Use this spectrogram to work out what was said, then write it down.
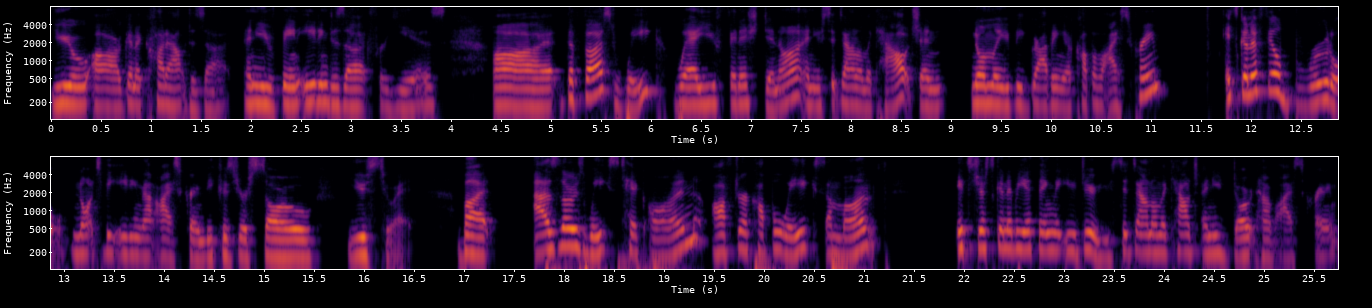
you are going to cut out dessert and you've been eating dessert for years. Uh, the first week where you finish dinner and you sit down on the couch and normally you'd be grabbing a cup of ice cream, it's going to feel brutal not to be eating that ice cream because you're so used to it. But as those weeks tick on, after a couple weeks, a month, it's just going to be a thing that you do. You sit down on the couch and you don't have ice cream.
